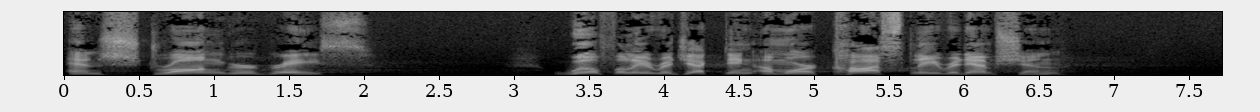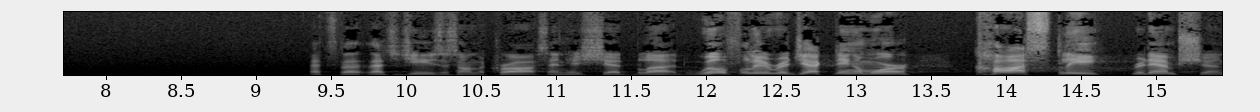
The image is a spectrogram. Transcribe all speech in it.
and stronger grace willfully rejecting a more costly redemption. That's, the, that's Jesus on the cross and his shed blood. Willfully rejecting a more costly redemption.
